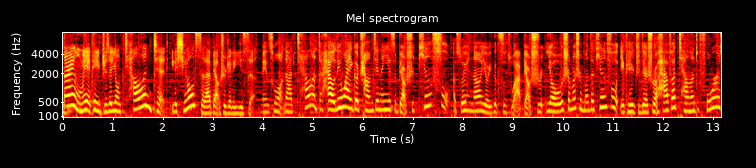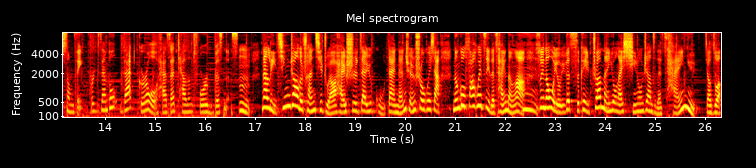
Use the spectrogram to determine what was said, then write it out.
当然，我们也可以直接用 talented 一个形容词来表示这个意思。没错，那 talent 还有另外一个常见的意思，表示天赋。所以呢，有一个词组啊，表示有什么什么的天赋，也可以。直接说 have a talent for something. For example, that girl has a talent for business. 嗯，那李清照的传奇主要还是在于古代男权社会下能够发挥自己的才能啊。嗯、所以呢，我有一个词可以专门用来形容这样子的才女，叫做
